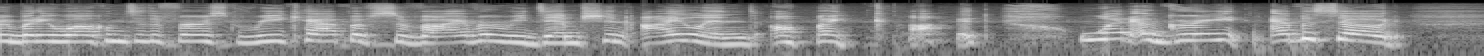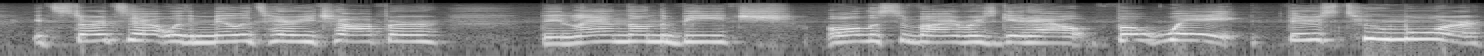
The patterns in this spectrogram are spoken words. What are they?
everybody. Welcome to the first recap of Survivor Redemption Island. Oh my god, what a great episode! It starts out with a military chopper. They land on the beach. All the survivors get out. But wait, there's two more.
